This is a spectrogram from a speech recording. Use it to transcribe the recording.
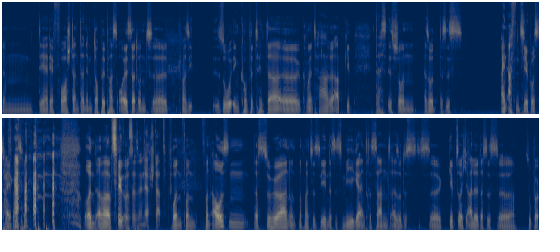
ähm, der, der Vorstand dann im Doppelpass äußert und äh, quasi so inkompetenter äh, Kommentare abgibt, das ist schon, also das ist ein Affenzirkus teilweise. und aber Zirkus ist in der Stadt. von, von, von außen das zu hören und nochmal zu sehen, das ist mega interessant. Also das, das äh, gebt's euch alle, das ist äh, super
